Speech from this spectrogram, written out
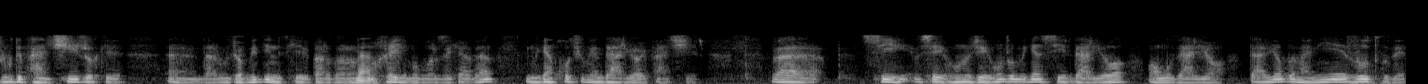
رود پنشیر رو که در اونجا میدینید که برادران بله. خیلی مبارزه کردن میگن خودشون میگن دریای پنشیر و سی سیهون و جیهون رو میگن سیر دریا آمو دریا دریا به معنی رود بوده.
